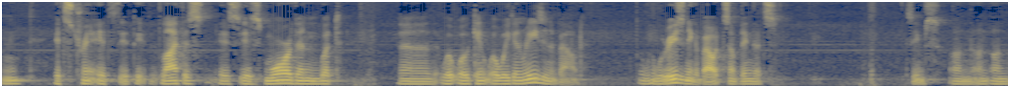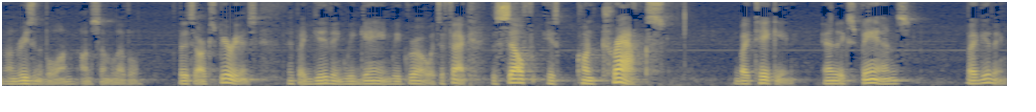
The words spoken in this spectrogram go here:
Hmm? It's, tra- it's it, it, life is, is, is more than what, uh, what, what, we can, what we can reason about. When we're reasoning about something that seems un, un, un, unreasonable on, on some level. But it's our experience that by giving we gain, we grow. It's a fact. The self is contracts by taking and it expands by giving.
